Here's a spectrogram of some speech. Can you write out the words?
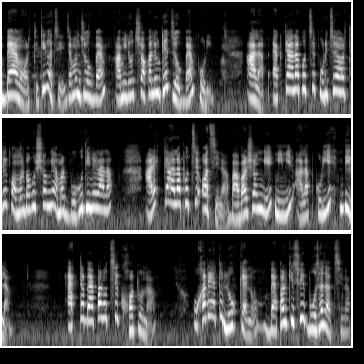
ব্যায়াম অর্থে, ঠিক আছে? যেমন যোগ ব্যায়াম, আমি রোজ সকালে উঠে যোগ ব্যায়াম করি। আলাপ। একটা আলাপ হচ্ছে পরিচয় অর্থে, কমলবাবুর সঙ্গে আমার বহু দিনের আলাপ। আরেকটা আলাপ হচ্ছে অচেনা, বাবার সঙ্গে মিমির আলাপ করিয়ে দিলাম। একটা ব্যাপার হচ্ছে ঘটনা। ওখানে এত লোক কেন? ব্যাপার কিছুই বোঝা যাচ্ছে না।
